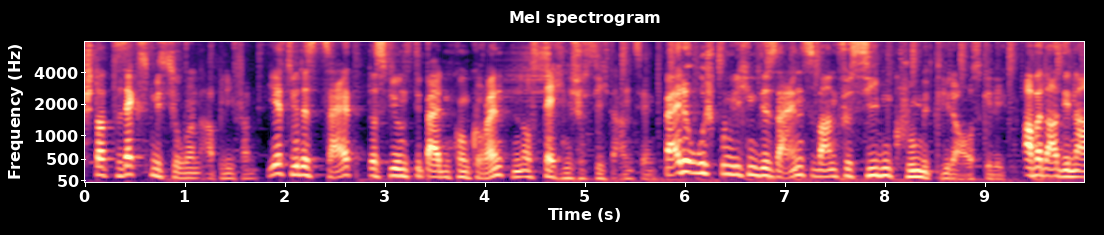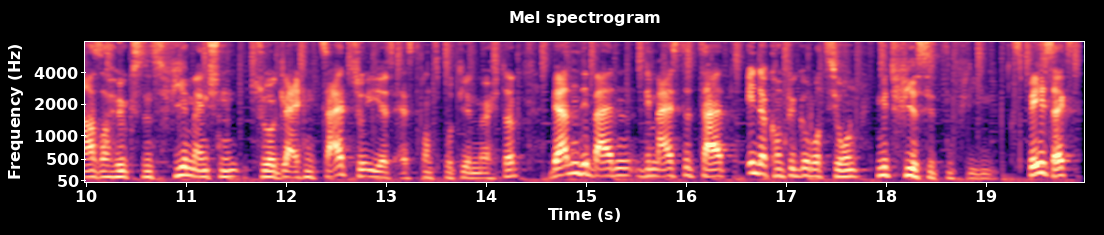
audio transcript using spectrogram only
statt sechs Missionen abliefern. Jetzt wird es Zeit, dass wir uns die beiden Konkurrenten aus technischer Sicht ansehen. Beide ursprünglichen Designs waren für sieben Crewmitglieder ausgelegt. Aber da die NASA höchstens vier Menschen zur gleichen Zeit zur ISS transportieren möchte, werden die beiden die meiste Zeit in der Konfiguration mit vier Sitzen fliegen. SpaceX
